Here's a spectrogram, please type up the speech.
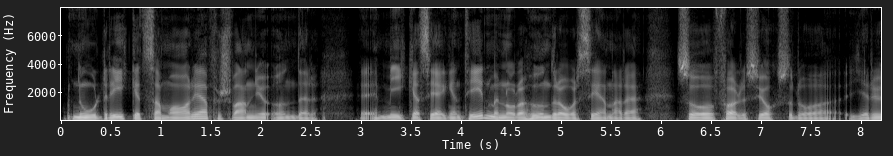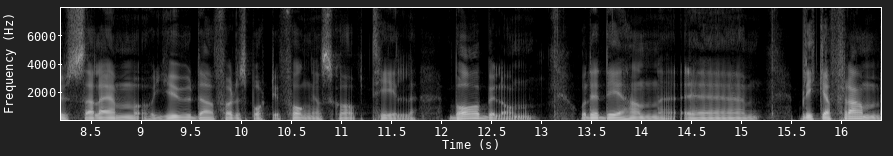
Nordriket Samaria försvann ju under eh, Mikas egen tid, men några hundra år senare så fördes ju också då Jerusalem och Juda fördes bort i fångenskap till Babylon. Och det är det han eh, blickar fram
